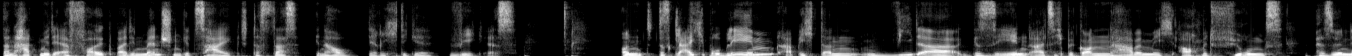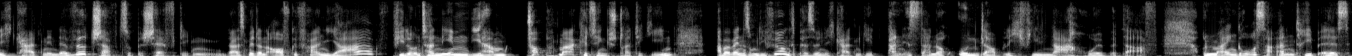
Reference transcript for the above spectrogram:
dann hat mir der Erfolg bei den Menschen gezeigt, dass das genau der richtige Weg ist. Und das gleiche Problem habe ich dann wieder gesehen, als ich begonnen habe, mich auch mit Führungspersönlichkeiten in der Wirtschaft zu beschäftigen. Da ist mir dann aufgefallen, ja, viele Unternehmen, die haben Top-Marketing-Strategien, aber wenn es um die Führungspersönlichkeiten geht, dann ist da noch unglaublich viel Nachholbedarf. Und mein großer Antrieb ist,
